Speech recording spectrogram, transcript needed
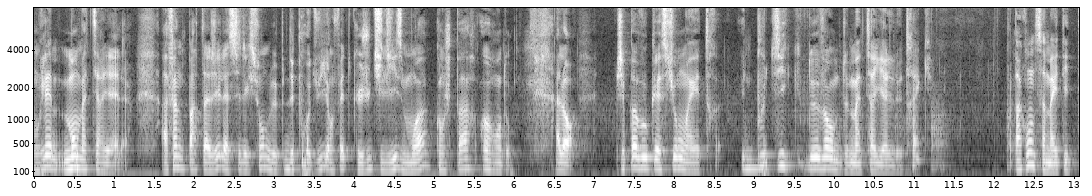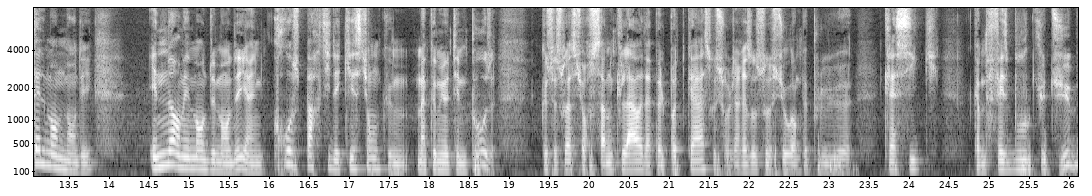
l'onglet Mon matériel, afin de partager la sélection des produits en fait que j'utilise moi quand je pars en rando. Alors, j'ai pas vocation à être une boutique de vente de matériel de trek. Par contre, ça m'a été tellement demandé, énormément demandé, il y a une grosse partie des questions que ma communauté me pose que ce soit sur SoundCloud, Apple Podcast ou sur les réseaux sociaux un peu plus euh, classiques comme Facebook, YouTube.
